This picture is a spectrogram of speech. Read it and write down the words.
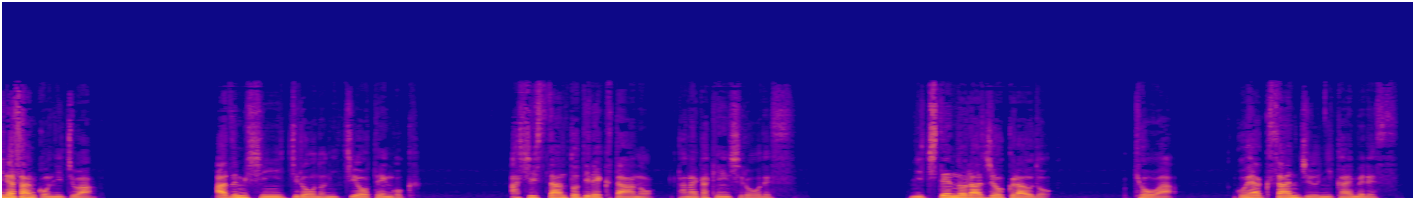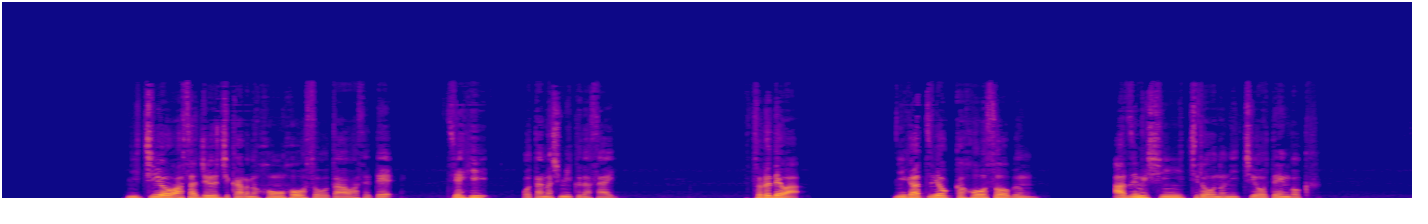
皆さんこんにちは。安住紳一郎の日曜天国、アシスタントディレクターの田中健志郎です。日天のラジオクラウド、今日は532回目です。日曜朝10時からの本放送と合わせて、ぜひお楽しみください。それでは、2月4日放送分、安住紳一郎の日曜天国、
